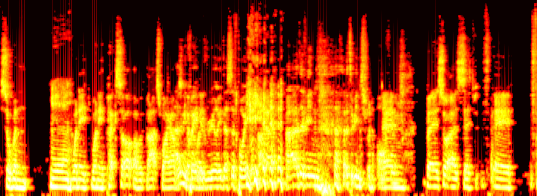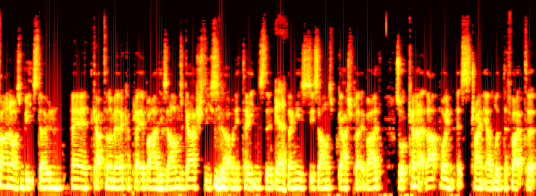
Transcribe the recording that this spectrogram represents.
So when Yeah. when he when he picks it up, I would, that's why I was That'd been quite like, really disappointing. That'd have been that'd have been awful. Um, but so it's uh, Thanos beats down uh, Captain America pretty bad. His arms gashed. Do you see Mhm. that when he tightens the, the Yeah. thing, his, his arms gashed pretty bad. So kind of at that point, it's trying to allude the fact that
